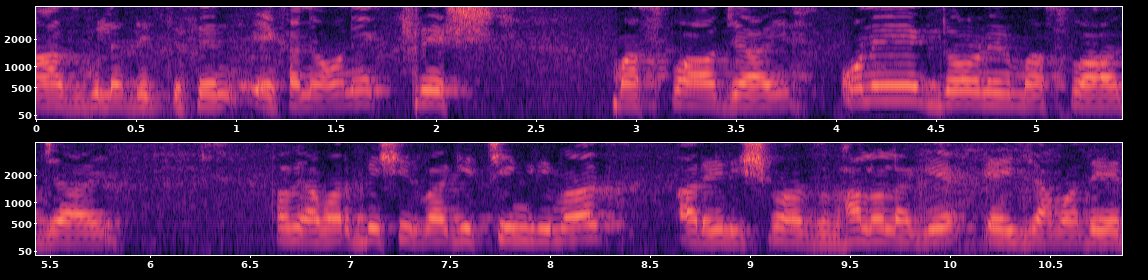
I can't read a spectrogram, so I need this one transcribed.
মাছগুলো দেখতেছেন, এখানে অনেক ফ্রেশ মাছ পাওয়া যায়, অনেক ধরনের মাছ পাওয়া যায়। তবে আমার বেশিরভাগই চিংড়ি মাছ আর ইলিশ মাছ ভালো লাগে। এই যে আমাদের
